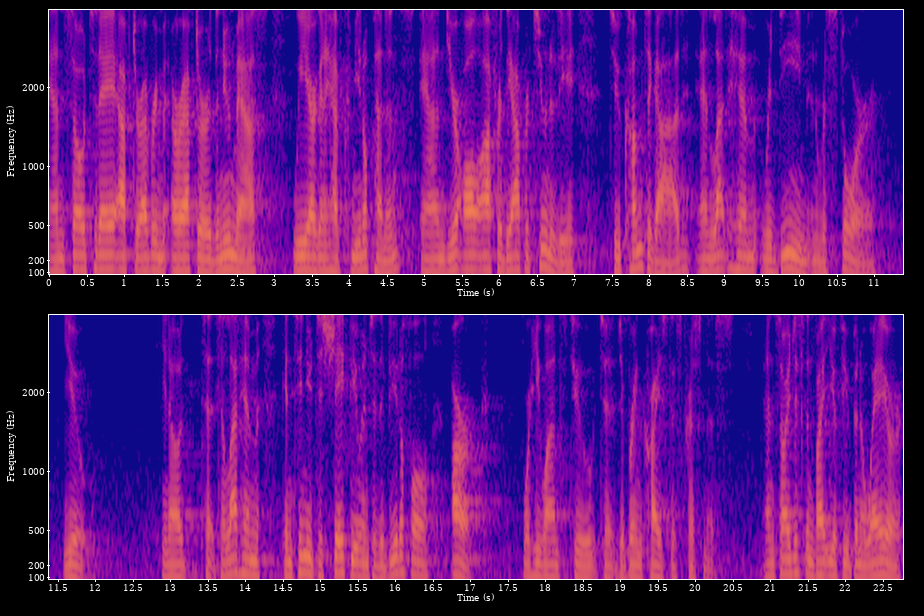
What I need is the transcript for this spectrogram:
And so today, after, every, or after the noon Mass, we are going to have communal penance, and you're all offered the opportunity to come to God and let Him redeem and restore you. You know, to, to let Him continue to shape you into the beautiful ark where He wants to, to, to bring Christ this Christmas. And so I just invite you, if you've been away or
